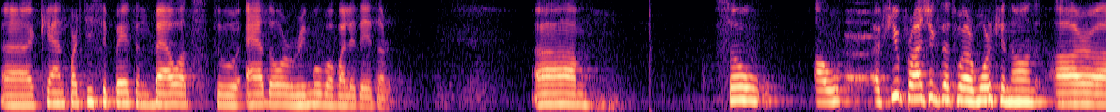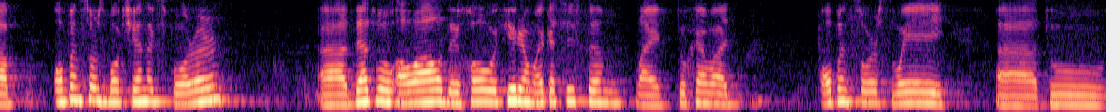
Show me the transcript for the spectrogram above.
uh, can participate in ballots to add or remove a validator. Um, so uh, a few projects that we're working on are uh, open source blockchain explorer uh, that will allow the whole Ethereum ecosystem like to have a open source way uh, to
